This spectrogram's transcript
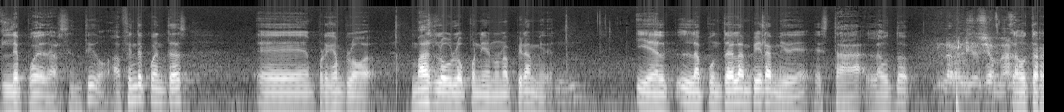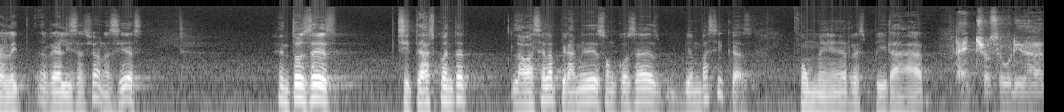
le puede dar sentido. A fin de cuentas, eh, por ejemplo, Maslow lo ponía en una pirámide. Y el, la punta de la pirámide está la auto... La realización, La autorrealización, así es. Entonces, si te das cuenta, la base de la pirámide son cosas bien básicas. Comer, respirar. Techo, seguridad.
